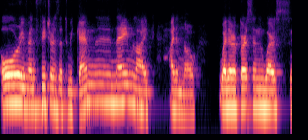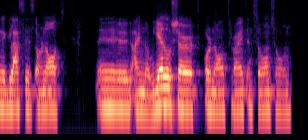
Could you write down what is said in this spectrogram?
or even features that we can uh, name, like, I don't know, whether a person wears uh, glasses or not, uh, I don't know, yellow shirt or not, right? And so on, so on,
